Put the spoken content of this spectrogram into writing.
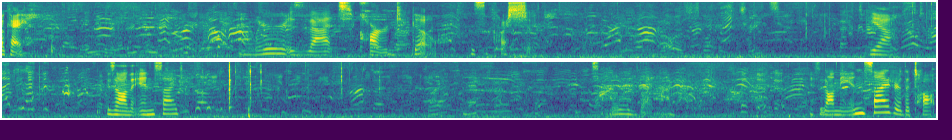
Okay. And where is that card go? Is the question. Yeah. Is it on the inside? It's a little button. Is it on the inside or the top?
